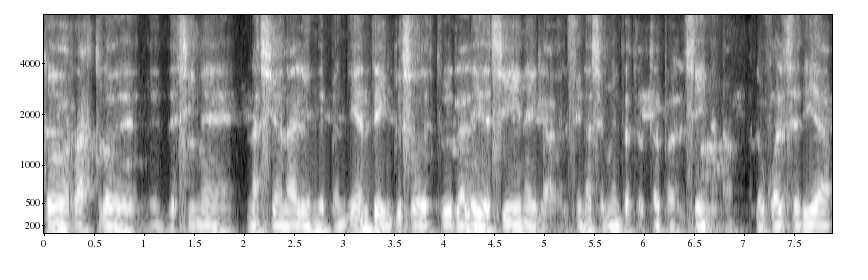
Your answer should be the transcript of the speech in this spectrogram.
todo rastro de, cine nacional independiente, incluso destruir la ley de cine y el financiamiento estatal para el cine, ¿no? Lo cual sería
